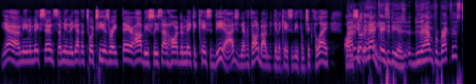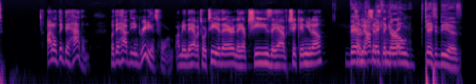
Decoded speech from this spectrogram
Yeah, I mean it makes sense. I mean they got the tortillas right there. Obviously, it's not hard to make a quesadilla. I just never thought about getting a quesadilla from Chick Fil A on I the didn't know secret they had menu. quesadillas. Do they have them for breakfast? I don't think they have them, but they have the ingredients for them. I mean, they have a tortilla there, and they have cheese, they have chicken. You know, They're So not making they their make- own quesadillas.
